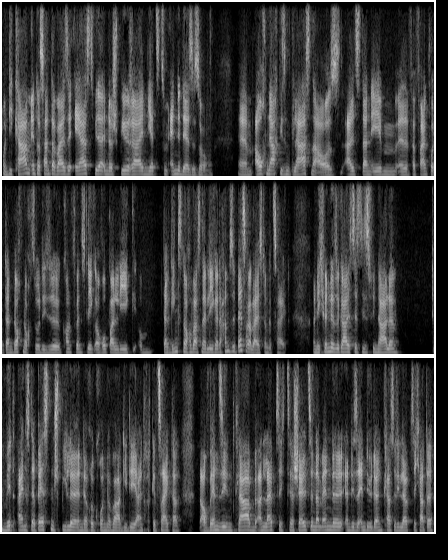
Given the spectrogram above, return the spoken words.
Und die kam interessanterweise erst wieder in das Spiel rein, jetzt zum Ende der Saison. ähm, auch nach diesem Glasner aus, als dann eben äh, für Frankfurt dann doch noch so diese Conference League, Europa League, um, da ging es noch um was in der Liga, da haben sie bessere Leistung gezeigt. Und ich finde sogar, ist jetzt dieses Finale mit eines der besten Spiele in der Rückrunde war, die die Eintracht gezeigt hat. Auch wenn sie klar an Leipzig zerschellt sind am Ende, an dieser individuellen Klasse, die Leipzig hatte,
